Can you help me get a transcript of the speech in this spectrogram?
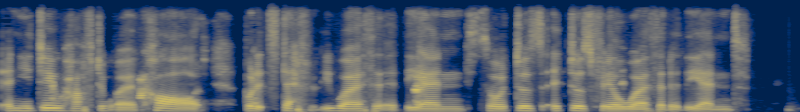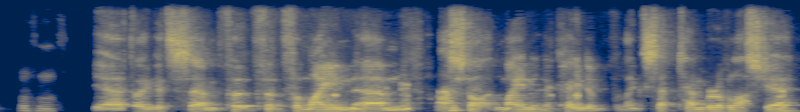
and you do have to work hard, but it's definitely worth it at the end. So it does it does feel worth it at the end. Mhm. Yeah, I think it's um, for, for, for mine. Um, I started mine in a kind of like September of last year,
